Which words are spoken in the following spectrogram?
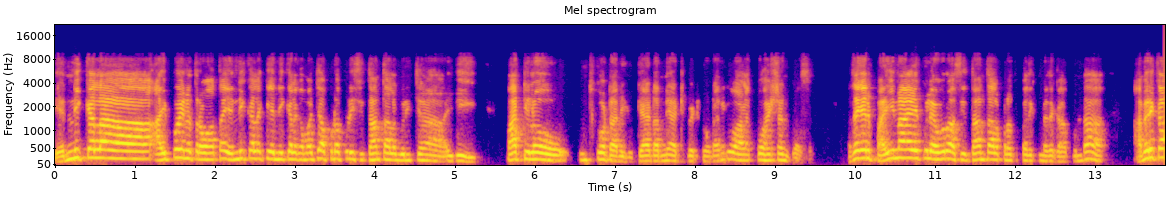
ఎన్నికల అయిపోయిన తర్వాత ఎన్నికలకి ఎన్నికలకి మధ్య అప్పుడప్పుడు ఈ సిద్ధాంతాల గురించిన ఇది పార్టీలో ఉంచుకోవటానికి క్యాడర్ని అట్టి పెట్టుకోవడానికి వాళ్ళ కోహెషన్ కోసం. అంతేగాని పై నాయకులు ఎవరు ఆ సిద్ధాంతాల ప్రతిపదిక మీద కాకుండా అమెరికా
